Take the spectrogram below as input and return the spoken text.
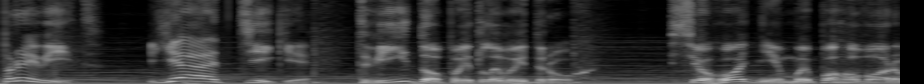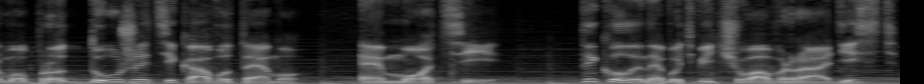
Привіт! Я Тікі, твій допитливий друг. Сьогодні ми поговоримо про дуже цікаву тему емоції. Ти коли-небудь відчував радість,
